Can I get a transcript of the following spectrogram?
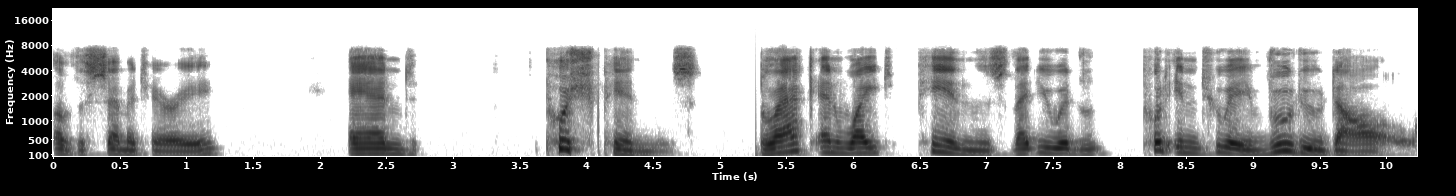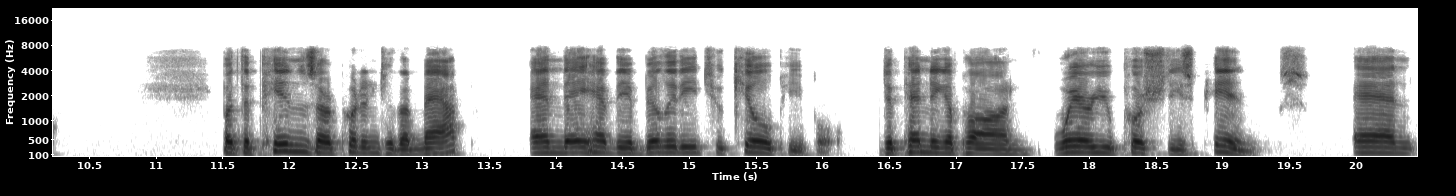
of the cemetery and push pins, black and white pins that you would put into a voodoo doll. But the pins are put into the map and they have the ability to kill people depending upon where you push these pins. And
